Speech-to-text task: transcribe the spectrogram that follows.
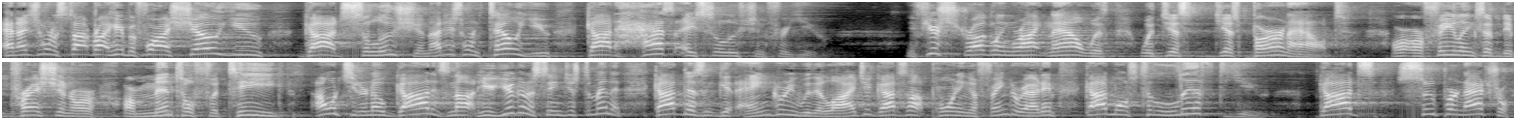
And I just want to stop right here before I show you God's solution. I just want to tell you God has a solution for you. If you're struggling right now with, with just, just burnout or, or feelings of depression or, or mental fatigue, I want you to know God is not here. You're going to see in just a minute. God doesn't get angry with Elijah. God's not pointing a finger at him. God wants to lift you. God's supernatural.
